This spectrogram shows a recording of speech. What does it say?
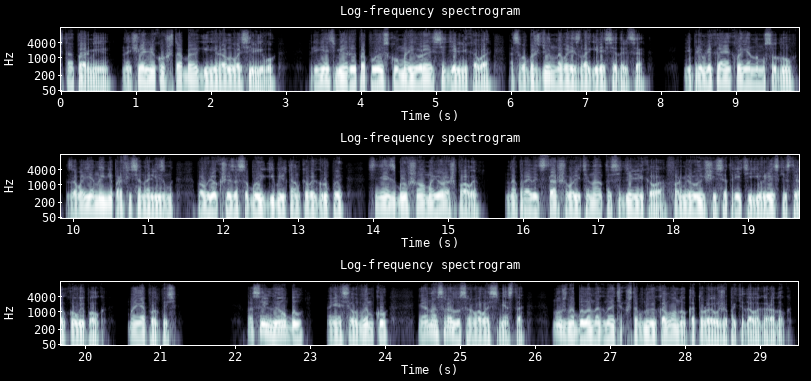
штаб армии, начальнику штаба генералу Васильеву, принять меры по поиску майора Сидельникова, освобожденного из лагеря Седальца, не привлекая к военному суду за военный непрофессионализм, повлекший за собой гибель танковой группы, снять с бывшего майора шпалы, направить старшего лейтенанта Сидельникова, формирующийся третий еврейский стрелковый полк. Моя подпись. Посыльный убыл, а я сел в эмку, и она сразу сорвалась с места. Нужно было нагнать штабную колонну, которая уже покидала городок.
